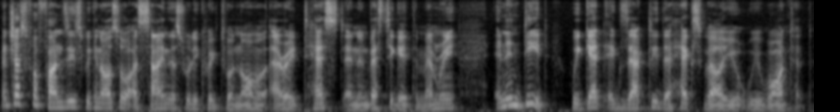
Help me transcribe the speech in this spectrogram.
And just for funsies, we can also assign this really quick to a normal array test and investigate the memory. And indeed, we get exactly the hex value we wanted.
